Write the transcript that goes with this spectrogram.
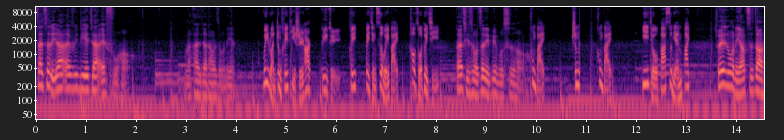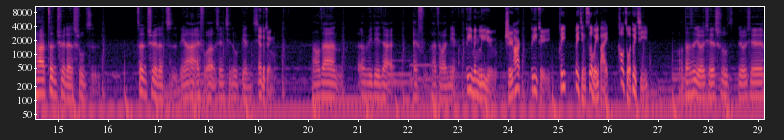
在这里按 FVDA 加 F 哈、我们来看一下它会怎么念。微软正黑体十二黑背景色为白靠左对齐但是其实我这里并不是哈、空白生空白一九八四年八所以如果你要知道它正确的数值正确的值，你要按 F 二先进入编辑，Editing. 然后再按 NVDA 加 F，它才会念。Theming Liu. 十二.黑背景色为白，靠左对齐。哦，但是有一些数，有一些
